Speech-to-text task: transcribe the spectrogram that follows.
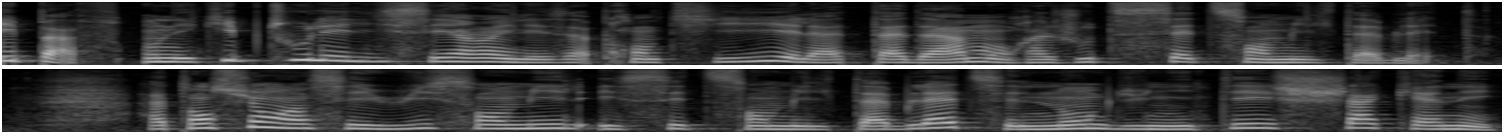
Et paf, on équipe tous les lycéens et les apprentis, et la TADAM, on rajoute 700 000 tablettes. Attention, hein, c'est 800 000 et 700 000 tablettes, c'est le nombre d'unités chaque année.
